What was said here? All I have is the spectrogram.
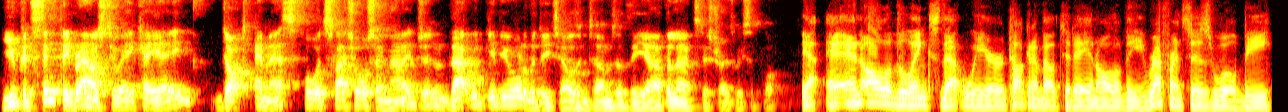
you could simply browse to aka.ms forward slash automanage, and that would give you all of the details in terms of the, uh, the Linux distros we support. Yeah, and all of the links that we're talking about today and all of the references will be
